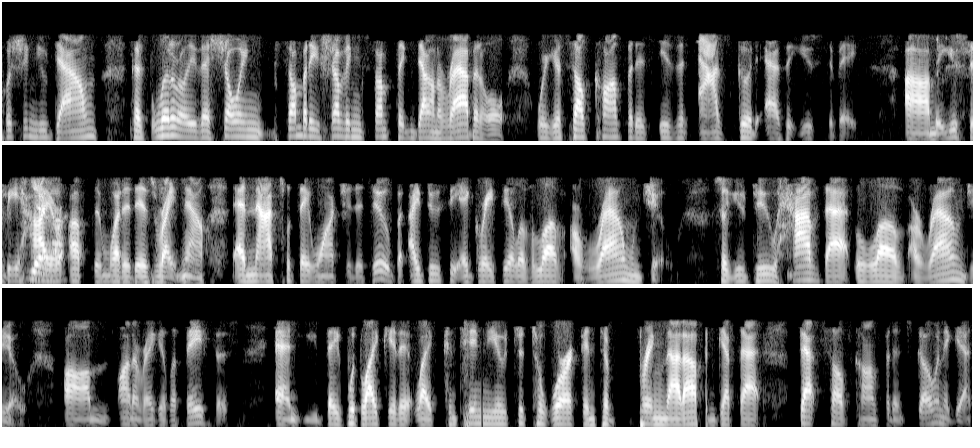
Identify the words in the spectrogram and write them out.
pushing you down? Because literally they're showing somebody shoving something down a rabbit hole where your self-confidence isn't as good as it used to be. Um, it used to be higher up than what it is right now, and that's what they want you to do. But I do see a great deal of love around you, so you do have that love around you um, on a regular basis, and they would like it, to like continue to to work and to bring that up and get that that self confidence going again.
